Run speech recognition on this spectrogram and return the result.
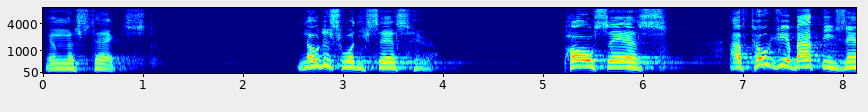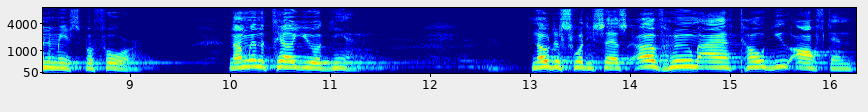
in this text. Notice what he says here. Paul says, I've told you about these enemies before. Now I'm going to tell you again. Notice what he says, of whom I have told you often,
